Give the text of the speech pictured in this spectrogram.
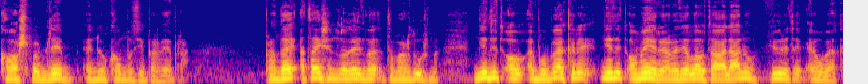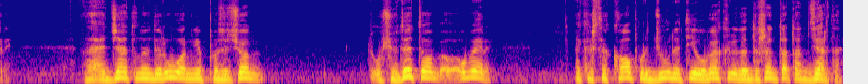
ka shpërblim e nuk ka mundësi për vepra. Prandaj ata ishin në llogari të vazhdueshme. Një ditë Abu Bekri, një ditë Omeri radiallahu ta'ala anhu, hyri tek Abu Bekri. dhe e gjeti në një pozicion, u çudit Omeri, e kishte kapur gjuhën e tij Ebu Bekri dhe deshte ta nxjerrte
